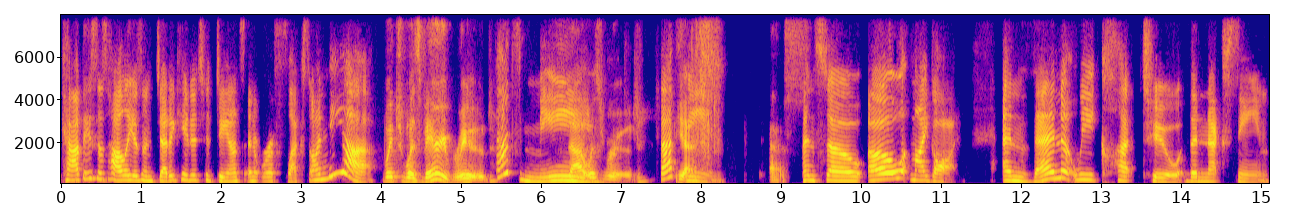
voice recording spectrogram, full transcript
Cathy says Holly isn't dedicated to dance and it reflects on Nia. Which was very rude. That's mean. That was rude. That's Yes. mean. Yes. And so, oh my God. And then we cut to the next scene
